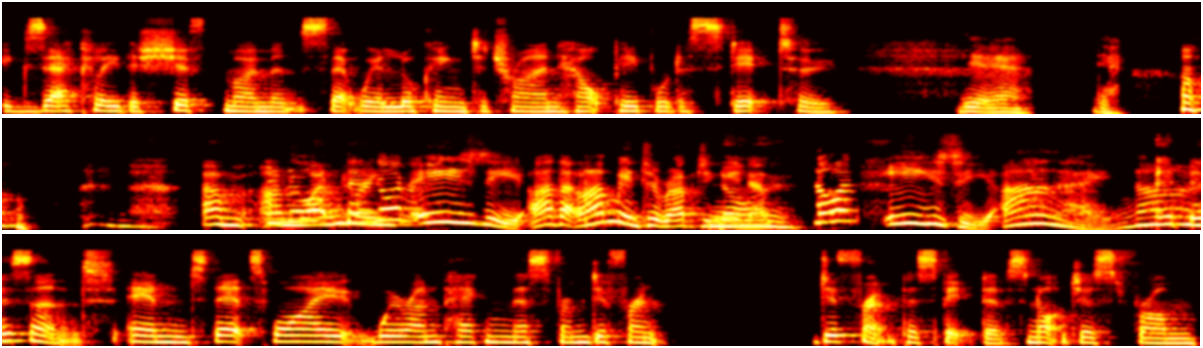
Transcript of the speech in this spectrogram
exactly the shift moments that we're looking to try and help people to step to. Yeah, yeah. um, I'm they're not, wondering, they're not easy, are they? I'm interrupting no, you now. Not easy, are they? No, it isn't, and that's why we're unpacking this from different different perspectives, not just from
